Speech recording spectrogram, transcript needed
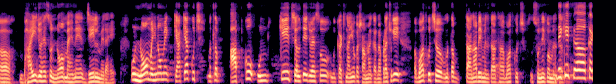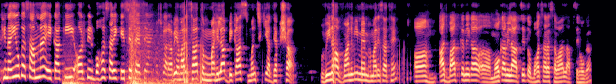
भाई जो है सो नौ महीने जेल में रहे। उन नौ महीनों में क्या क्या कुछ मतलब आपको उनके चलते जो है सो कठिनाइयों का सामना करना पड़ा? क्योंकि बहुत कुछ मतलब ताना भी मिलता था बहुत कुछ सुनने को मिलता देखिए कठिनाइयों का सामना एकाकी और फिर बहुत सारे केसेस ऐसे आए। नमस्कार अभी हमारे साथ महिला विकास मंच की अध्यक्षा वीणा वानवी मैम हमारे साथ है। आज बात करने का मौका मिला आपसे तो बहुत सारा सवाल आपसे होगा।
